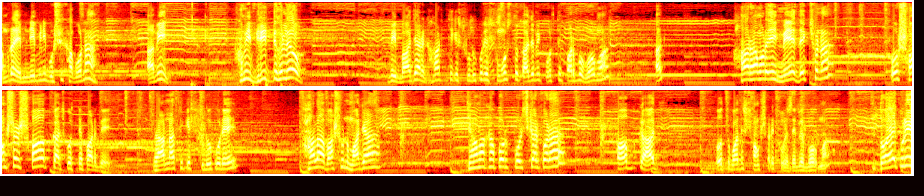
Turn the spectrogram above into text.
আমরা এমনি এমনি বসে খাব না? আমি আমি বৃদ্ধ হলেও আমি বাজার ঘাট থেকে শুরু করে সমস্ত কাজ আমি করতে পারব বৌমা। আর আর আমার এই মেয়ে দেখছ না? ও সংসার সব কাজ করতে পারবে। রান্না থেকে শুরু করে থালা বাসন মাজা জামা কাপড় পরিষ্কার করা সব কাজ ও তোমাদের সংসারে করে দেবে বৌমা। দয়া করে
